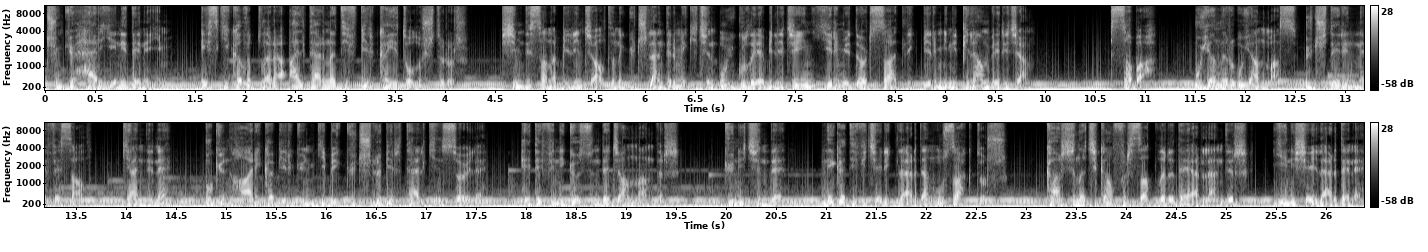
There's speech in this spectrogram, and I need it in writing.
Çünkü her yeni deneyim eski kalıplara alternatif bir kayıt oluşturur. Şimdi sana bilinçaltını güçlendirmek için uygulayabileceğin 24 saatlik bir mini plan vereceğim. Sabah, uyanır uyanmaz 3 derin nefes al. Kendine bugün harika bir gün gibi güçlü bir telkin söyle. Hedefini gözünde canlandır. Gün içinde negatif içeriklerden uzak dur. Karşına çıkan fırsatları değerlendir, yeni şeyler dene.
